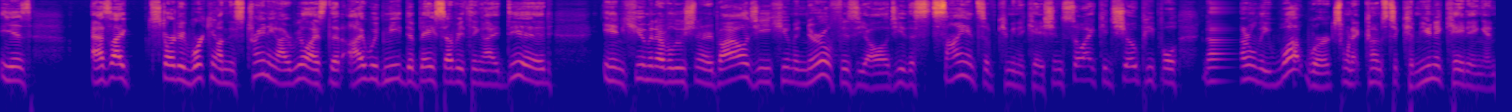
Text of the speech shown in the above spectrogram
is as I started working on this training, I realized that I would need to base everything I did in human evolutionary biology, human neurophysiology, the science of communication, so I could show people not only what works when it comes to communicating and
